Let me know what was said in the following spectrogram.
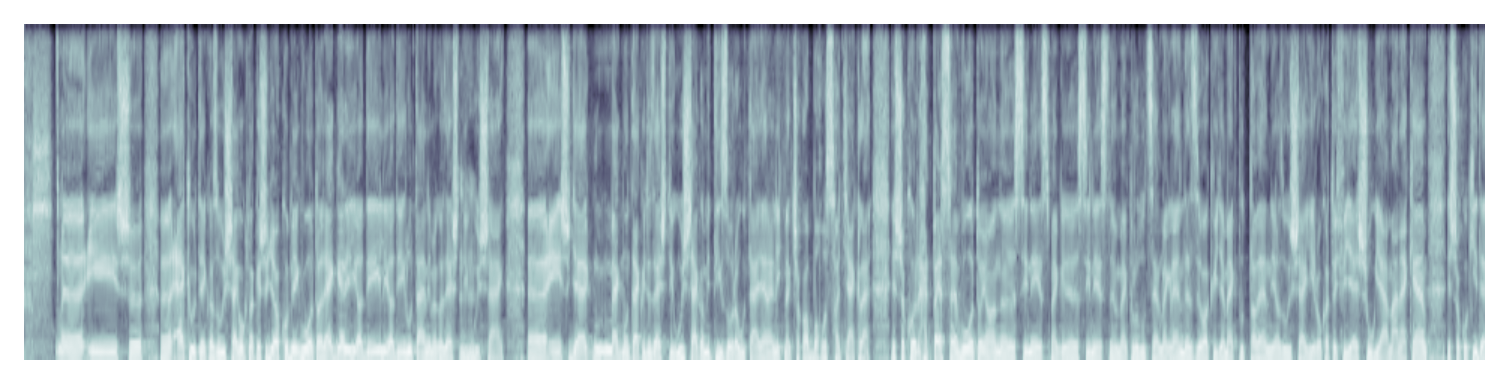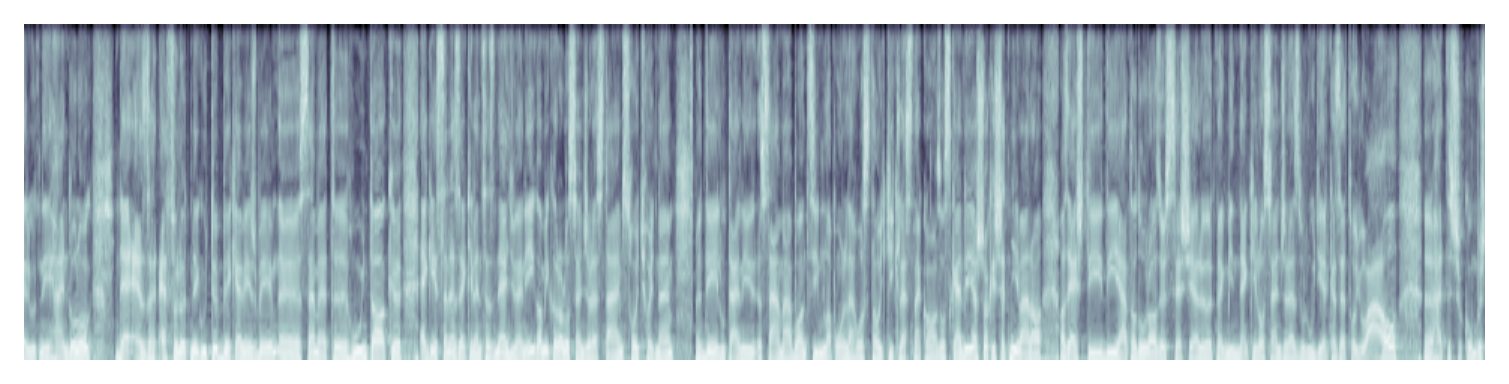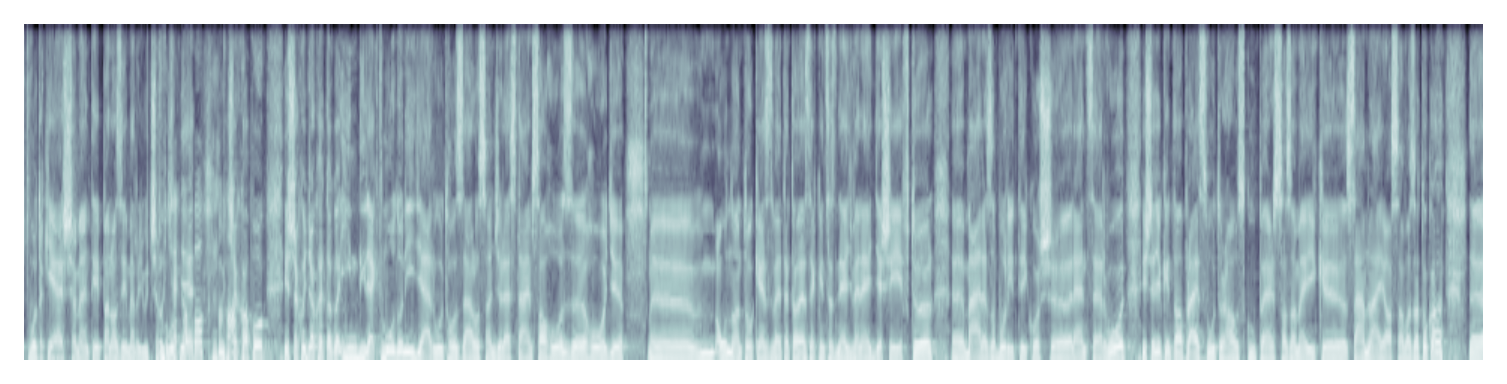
és elküldték az újságoknak, és ugye akkor még volt a reggeli, a déli, a délutáni, meg az esti uh-huh. újság. És ugye megmondták, hogy az esti újság, ami 10 óra után jelenik, meg csak abba hozhatják le. És akkor hát persze volt olyan színész, meg színésznő, meg producer, meg rendező, aki ugye meg tudta venni az újságírókat, hogy figyelj, súgjál már nekem, és akkor kiderült néhány dolog, de ez e fölött még úgy többé-kevésbé szemet hunytak, egészen 1940-ig, amikor a Los Angeles Times, hogy, hogy nem, délutáni számában címlapon Amazon lehozta, hogy kik lesznek az Oscar díjasok, és hát nyilván az esti díjátadóra az összes jelölt, meg mindenki Los Angelesből úgy érkezett, hogy wow, hát és akkor most volt, aki el sem ment éppen azért, mert hogy úgyse úgy fogok, kapok. úgyse kapok, és akkor gyakorlatilag indirekt módon így járult hozzá Los Angeles Times ahhoz, hogy ö, onnantól kezdve, tehát a 1941-es évtől ö, már ez a borítékos rendszer volt, és egyébként a PricewaterhouseCoopers az, amelyik számlálja a szavazatokat.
